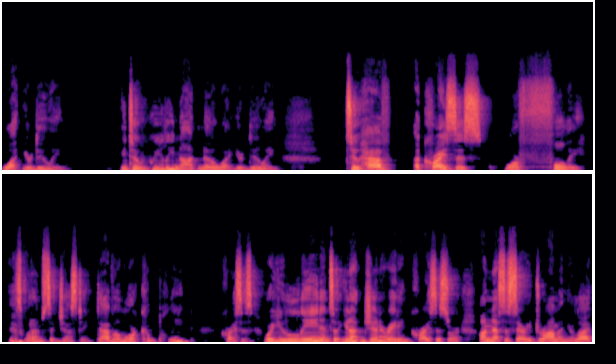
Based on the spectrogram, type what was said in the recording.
what you're doing. Mean, to really not know what you're doing. To have a crisis more fully is what I'm suggesting. To have a more complete crisis where you lean into it. You're not generating crisis or unnecessary drama in your life.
